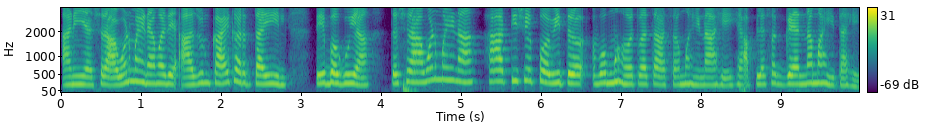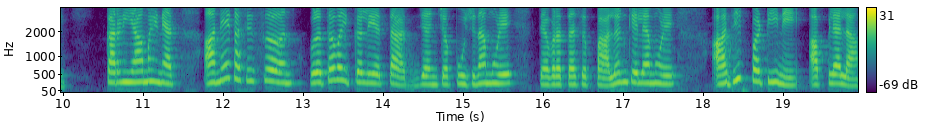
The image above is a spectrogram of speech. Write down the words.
आणि या श्रावण महिन्यामध्ये अजून काय करता येईल ते बघूया. तर श्रावण महिना हा अतिशय पवित्र व महत्त्वाचा असा महिना आहे हे आपल्या सगळ्यांना माहीत आहे. कारण या महिन्यात अनेक असे सण व्रतवैकल्य येतात ज्यांच्या पूजनामुळे त्या व्रताचं पालन केल्यामुळे अधिक पटीने आपल्याला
